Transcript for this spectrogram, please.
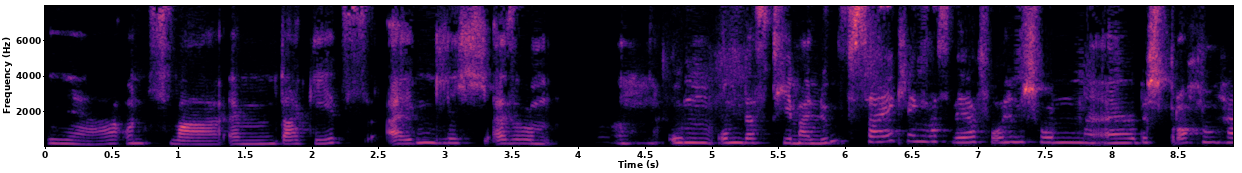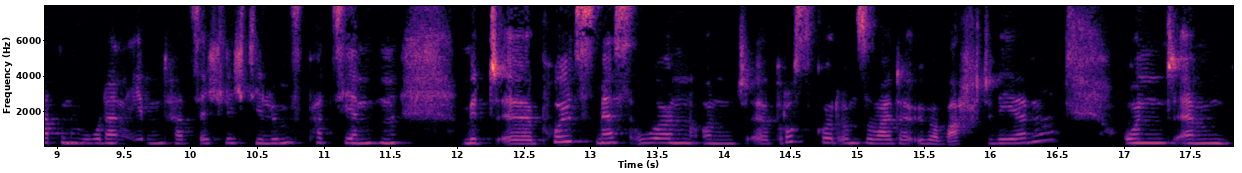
Ja, und zwar, ähm, da geht es eigentlich, also um, um das Thema Lymphcycling, was wir ja vorhin schon äh, besprochen hatten, wo dann eben tatsächlich die Lymphpatienten mit äh, Pulsmessuhren und äh, Brustgurt und so weiter überwacht werden. Und ähm,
